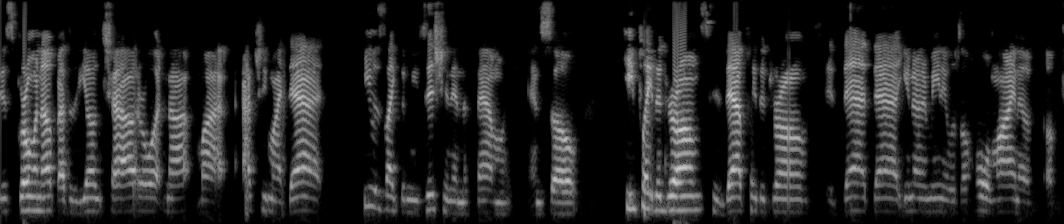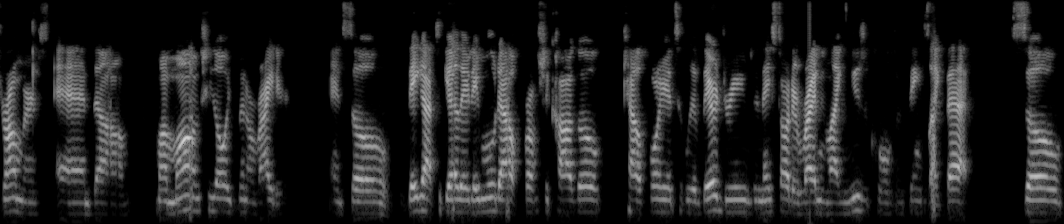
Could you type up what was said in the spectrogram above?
just growing up as a young child or whatnot. My actually my dad, he was like the musician in the family, and so he played the drums. His dad played the drums. His dad, dad, you know what I mean? It was a whole line of, of drummers. And um, my mom, she's always been a writer. And so they got together. They moved out from Chicago, California to live their dreams. And they started writing like musicals and things like that. So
